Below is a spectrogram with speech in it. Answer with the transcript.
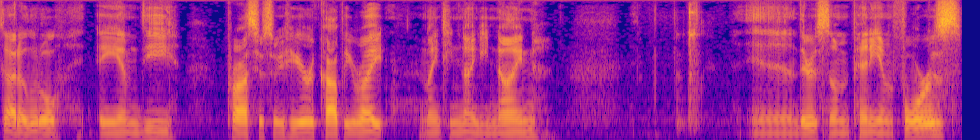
got a little AMD processor here copyright 1999 and there's some Pentium 4s.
